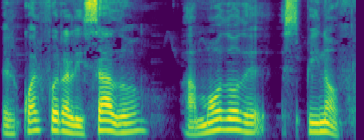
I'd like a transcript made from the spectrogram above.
El cual fue realizado a modo de spin-off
